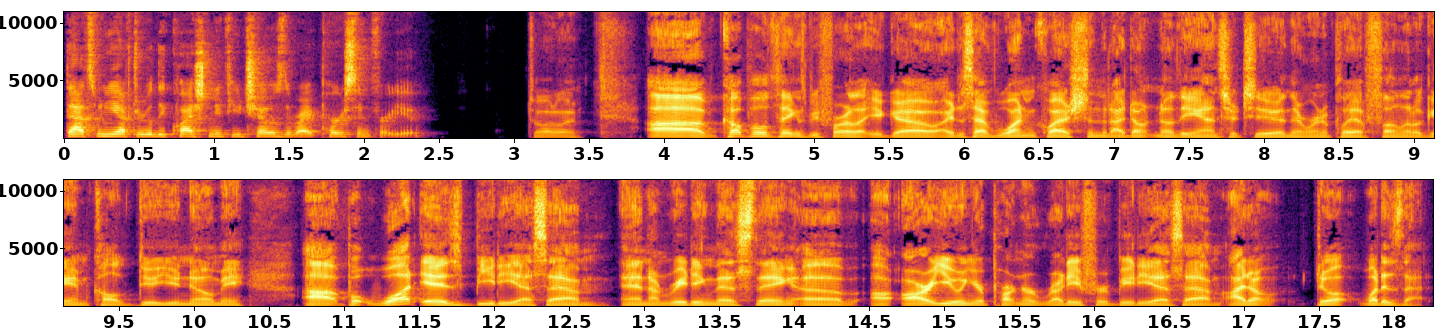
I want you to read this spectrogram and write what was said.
that's when you have to really question if you chose the right person for you. Totally. A uh, couple of things before I let you go. I just have one question that I don't know the answer to, and then we're going to play a fun little game called "Do You Know Me?" Uh, but what is BDSM? And I'm reading this thing of uh, "Are you and your partner ready for BDSM?" I don't do. What is that?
